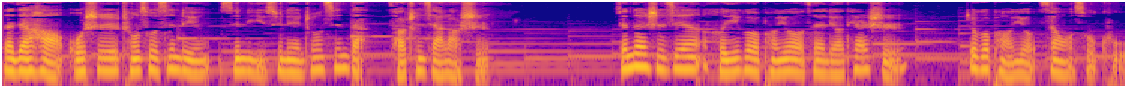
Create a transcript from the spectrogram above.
大家好，我是重塑心灵心理训练中心的曹春霞老师。前段时间和一个朋友在聊天时，这个朋友向我诉苦，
